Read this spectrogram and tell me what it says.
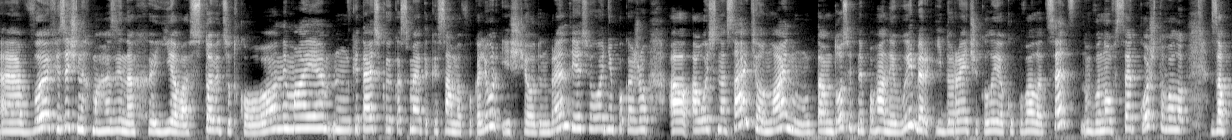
Е, В фізичних магазинах Єва 100% немає китайської косметики, саме Focallure, і ще один бренд я сьогодні покажу. А, а ось на сайті онлайн там досить непоганий вибір. І, до речі, коли я купувала це, воно все коштувало за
